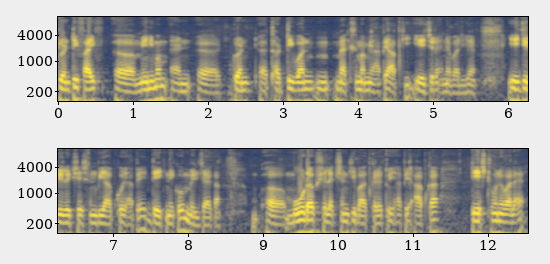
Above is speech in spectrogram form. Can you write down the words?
twenty five minimum and thirty one maximum यहाँ पे आपकी एज रहने वाली है। एज रिलैक्सेशन भी आपको यहाँ पे देखने को मिल जाएगा। मोड ऑफ़ सिलेक्शन की बात करें तो यहाँ पे आपका टेस्ट होने वाला है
